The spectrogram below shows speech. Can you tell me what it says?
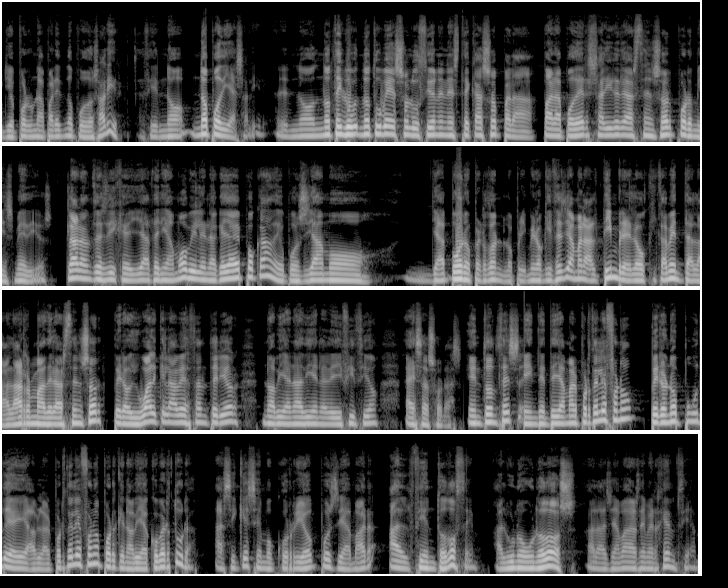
yo por una pared no puedo salir. Es decir, no, no podía salir. No, no, no tuve solución en este caso para, para poder salir del ascensor por mis medios. Claro, entonces dije, ya tenía móvil en aquella época, pues llamo ya, bueno, perdón, lo primero que hice es llamar al timbre, lógicamente, a la alarma del ascensor, pero igual que la vez anterior, no había nadie en el edificio a esas horas. Entonces intenté llamar por teléfono, pero no pude hablar por teléfono porque no había cobertura. Así que se me ocurrió pues llamar al 112, al 112, a las llamadas de emergencia.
